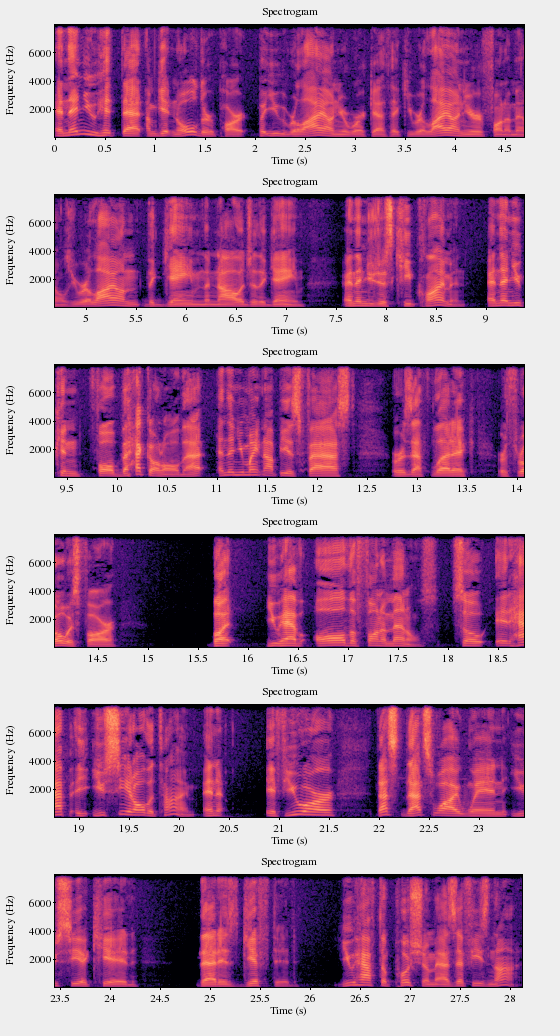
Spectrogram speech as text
And then you hit that I'm getting older part, but you rely on your work ethic, you rely on your fundamentals, you rely on the game, the knowledge of the game, and then you just keep climbing. And then you can fall back on all that, and then you might not be as fast or as athletic or throw as far, but you have all the fundamentals. So it happen you see it all the time. And if you are that's that's why when you see a kid that is gifted, you have to push him as if he's not.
